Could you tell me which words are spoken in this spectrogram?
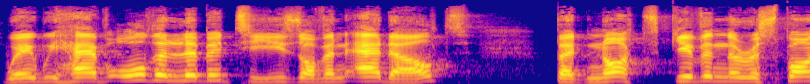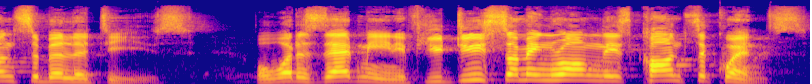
where we have all the liberties of an adult, but not given the responsibilities. Well, what does that mean? If you do something wrong, there's consequence.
